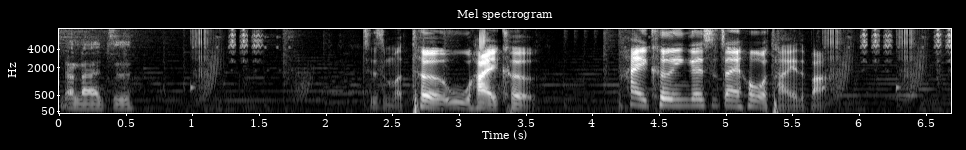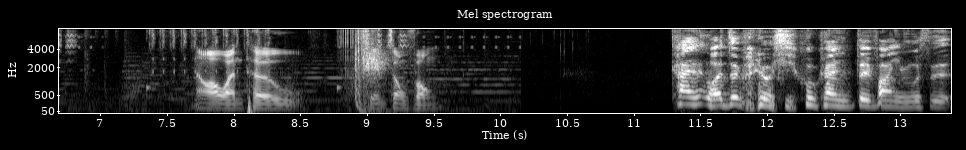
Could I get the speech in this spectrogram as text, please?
要哪一只？这是什么特务骇客？骇客应该是在后台的吧？那我要玩特务，先中风。看玩这款游戏，互看对方荧幕是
